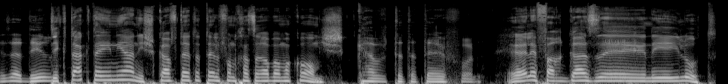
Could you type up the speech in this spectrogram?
איזה אדיר. תקתק את העניין, השכבת את הטלפון חזרה במקום. השכבת את הטלפון. אלף ארגז אה, יעילות.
